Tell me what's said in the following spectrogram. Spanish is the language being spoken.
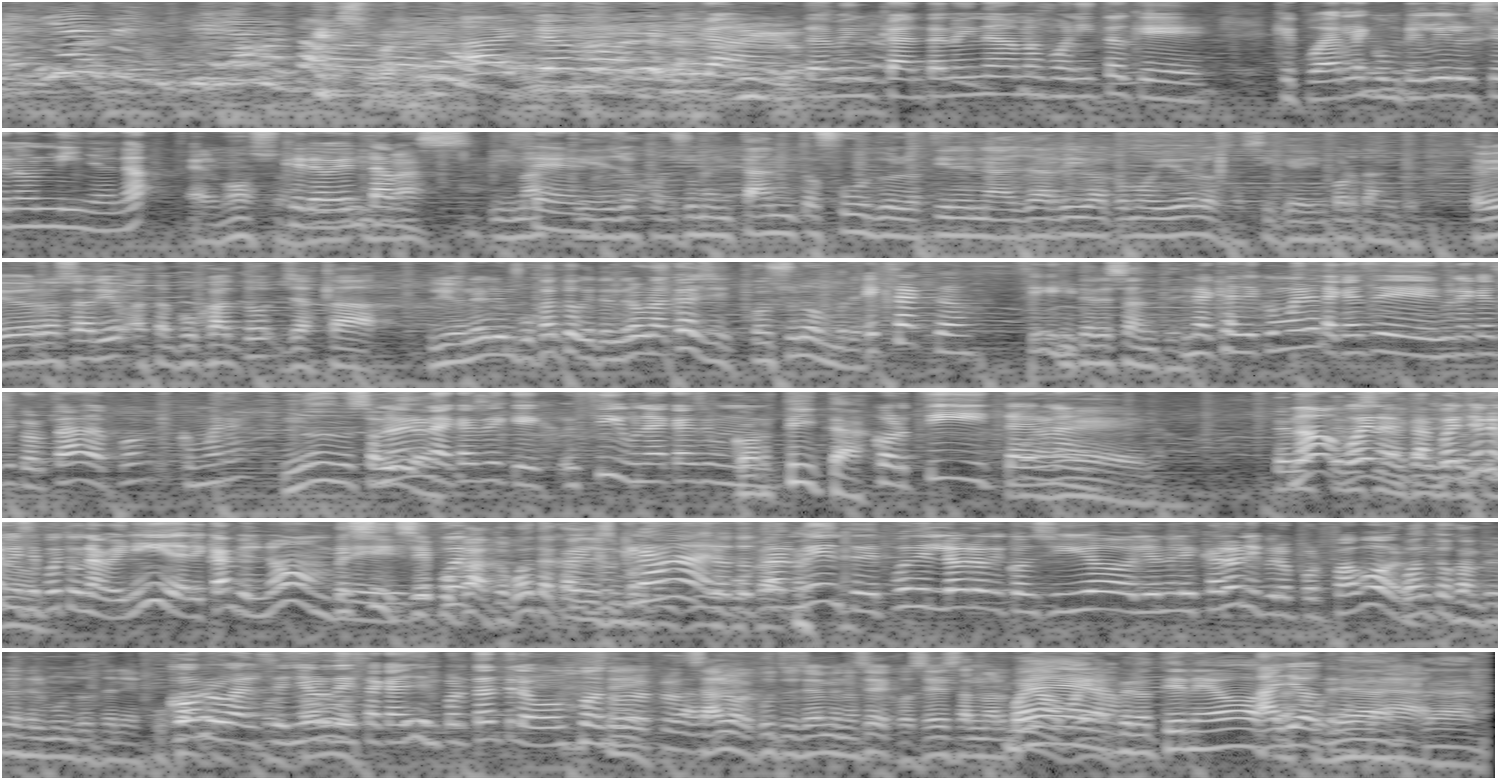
Qué suerte. Ay, mi amor, me encanta, me encanta. No hay nada más bonito que, que poderle cumplir la ilusión a un niño, ¿no? Hermoso. Que lo ven y más, y más sí. que ellos consumen tanto fútbol, los tienen allá arriba como ídolos, así que es importante. Se vive de Rosario hasta Pujato, ya está Lionel en Pujato que tendrá una calle con su nombre. Exacto, sí. Interesante. Una calle, ¿cómo era la calle? Una calle cortada, pobre. ¿Cómo era? No, no No sabía. era una calle que. Sí, una calle. un- Cortita. Cortita, era una. No, bueno, está- pues yo le hubiese puesto una avenida, le cambio el nombre. Sí, sí, sí, es Pujato. ¿Cuántas calles Claro, totalmente. Después del logro que consiguió Lionel Scaloni, pero por favor. ¿Cuántos campeones del mundo tenés, Pujato? Corro al señor favor. de esa calle importante, lo vamos a Sí, otro lado. Salvo que justo se llame, no sé, José de San Martín. Bueno, bueno. pero tiene otra. Hay otra. Julián, Claro. claro.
